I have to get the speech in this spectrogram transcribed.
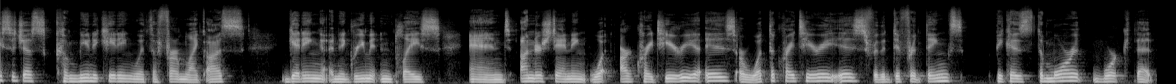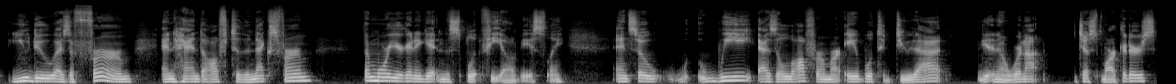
suggest communicating with a firm like us getting an agreement in place and understanding what our criteria is or what the criteria is for the different things. Because the more work that you do as a firm and hand off to the next firm the more you're going to get in the split fee obviously. And so we as a law firm are able to do that. You know we're not just marketers.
